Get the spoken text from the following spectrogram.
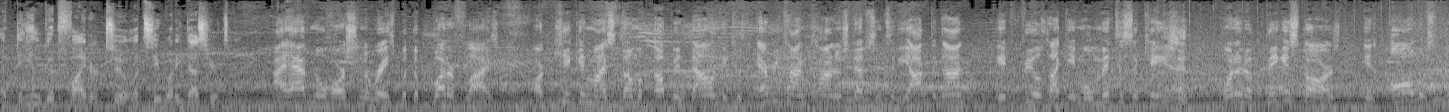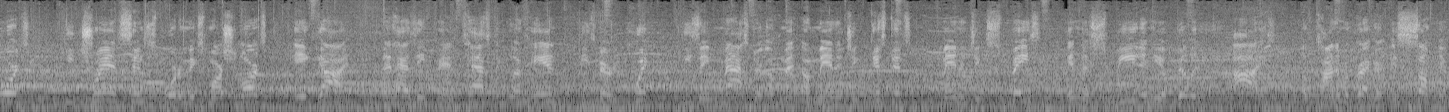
a damn good fighter, too. Let's see what he does here tonight. I have no horse in the race, but the butterflies are kicking my stomach up and down because every time Conor steps into the octagon, it feels like a momentous occasion. Yeah. One of the biggest stars in all of sports. Transcends the sport of mixed martial arts. A guy that has a fantastic left hand. He's very quick. He's a master of, ma- of managing distance, managing space, and the speed and the ability, the eyes of Conor McGregor is something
